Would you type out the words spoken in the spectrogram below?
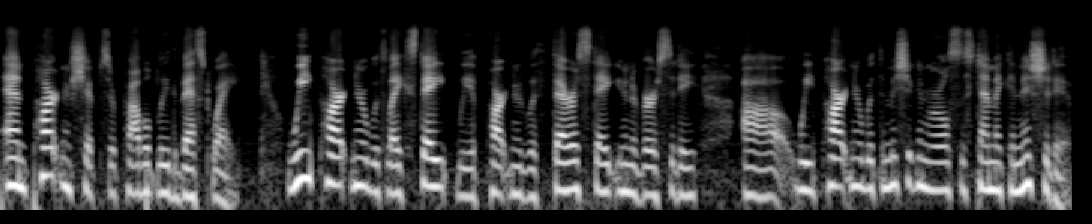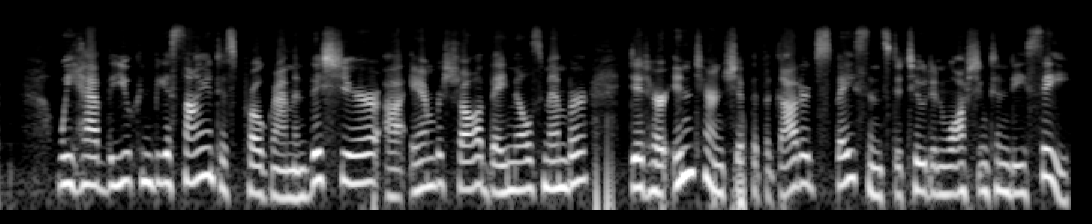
and partnerships are probably the best way. We partner with Lake State. We have partnered with Ferris State University. Uh, we partner with the Michigan Rural Systemic Initiative. We have the You Can Be a Scientist program, and this year uh, Amber Shaw, Bay Mills member, did her internship at the Goddard Space Institute in Washington, D.C.,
